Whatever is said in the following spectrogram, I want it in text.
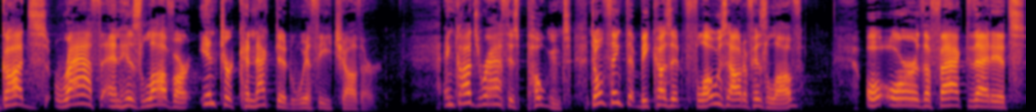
God's wrath and his love are interconnected with each other. And God's wrath is potent. Don't think that because it flows out of his love or, or the fact that it's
